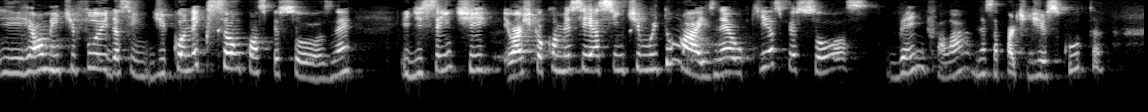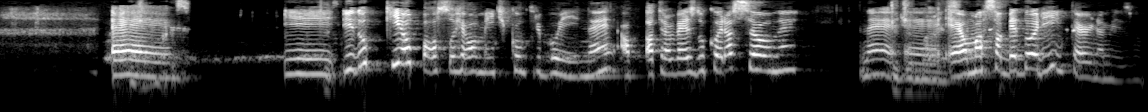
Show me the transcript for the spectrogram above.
E realmente fluido, assim, de conexão com as pessoas, né? e de sentir. Eu acho que eu comecei a sentir muito mais, né? O que as pessoas vêm falar nessa parte de escuta. É, e, e do que eu posso realmente contribuir, né? Através do coração, né? né? É, é, uma sabedoria interna mesmo.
